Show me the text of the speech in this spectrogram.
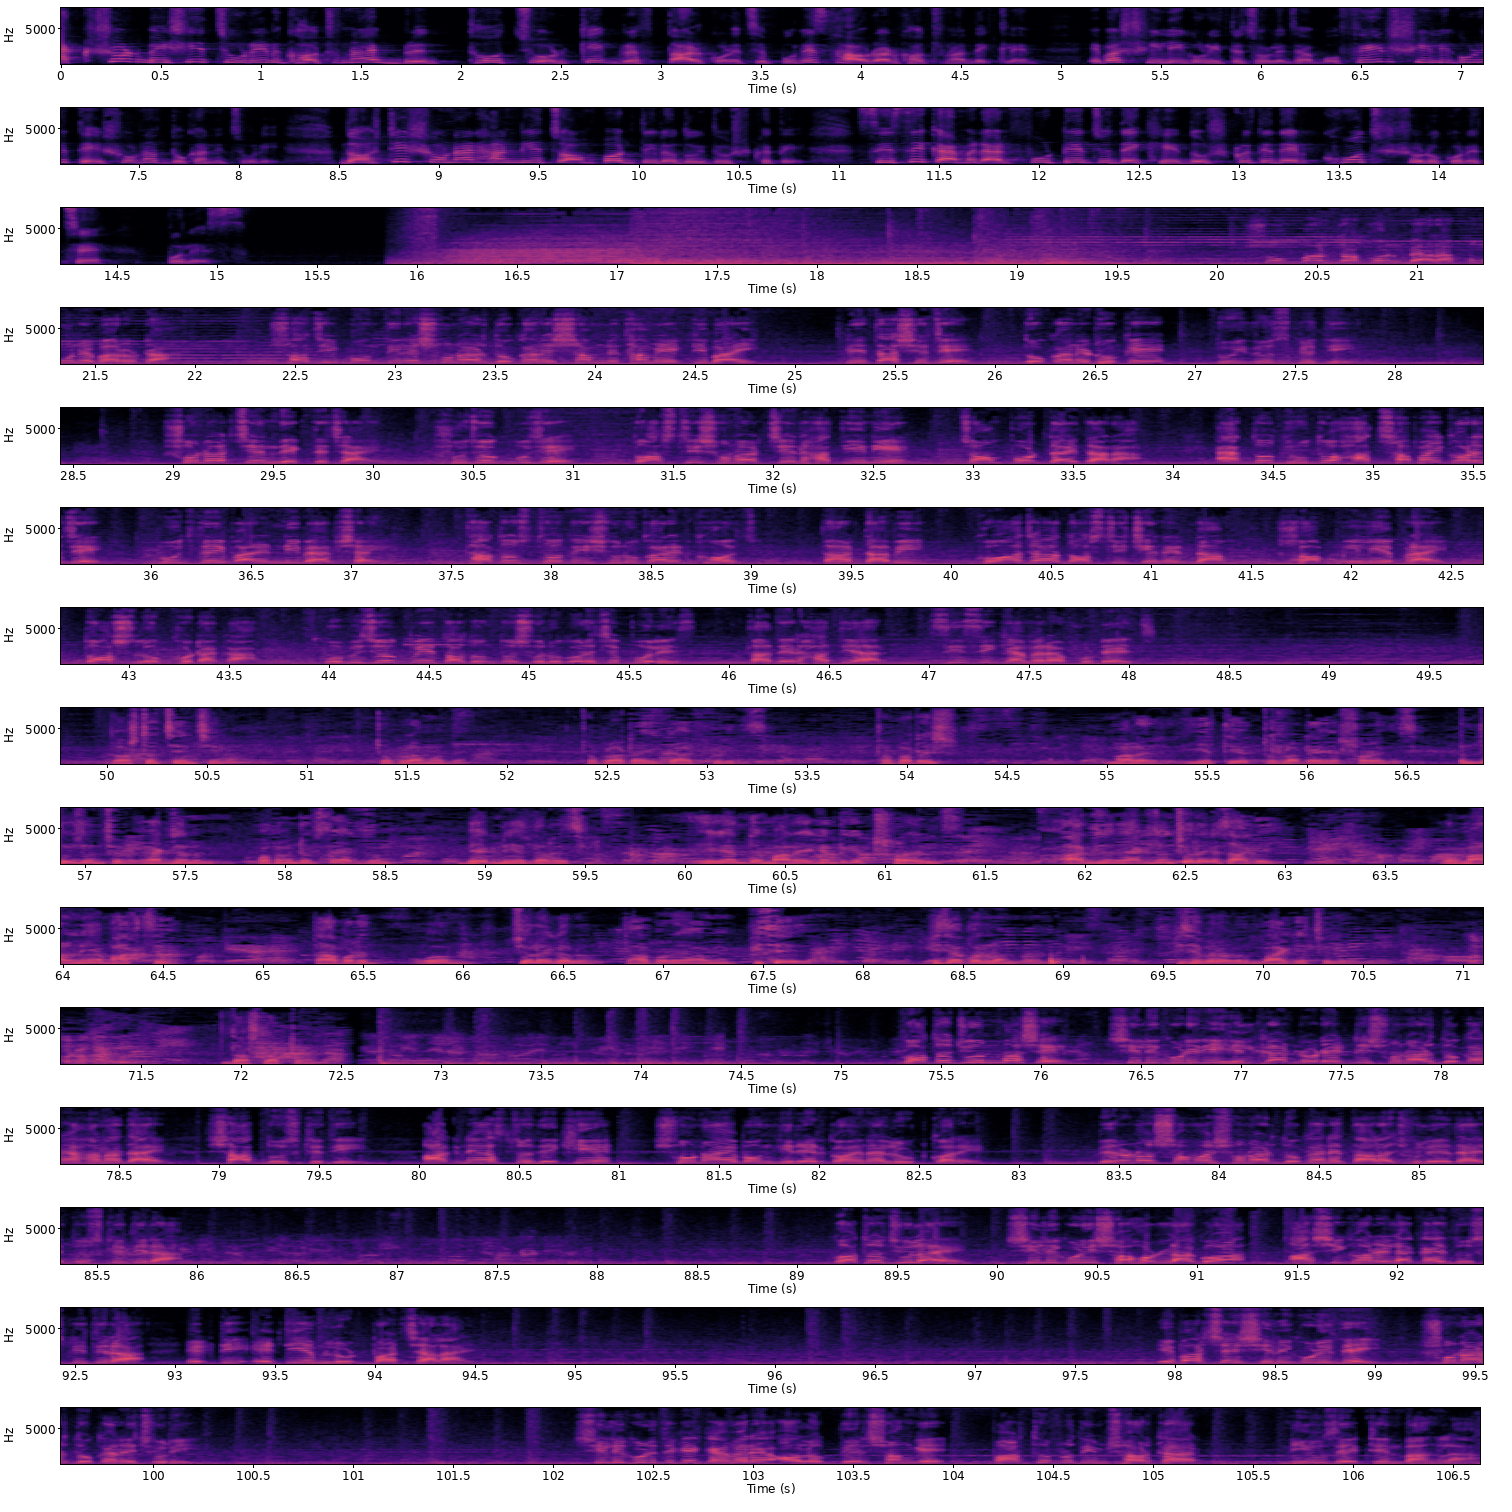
একশোর বেশি চুরির ঘটনায় বৃদ্ধ চোরকে গ্রেফতার করেছে পুলিশ। হাওড়ার ঘটনা দেখলেন। এবার শিলিগুড়িতে চলে যাব। ফের শিলিগুড়িতে সোনার দোকানে চুরি। দশটি সোনার হার নিয়ে চম্পট দিল দুই দুষ্কৃতী। সিসি ক্যামেরার ফুটেজ দেখে দুষ্কৃতীদের খোঁজ শুরু করেছে পুলিশ। সোমবার তখন বেলা পৌনে বারোটা। সজীব মন্দিরে সোনার দোকানের সামনে থামে একটি বাইক। ক্রেতা সেজে দোকানে ঢুকে দুই দুষ্কৃতী। সোনার চেন দেখতে চায়। সুযোগ বুঝে দশটি সোনার চেন হাতিয়ে নিয়ে চম্পট দেয় তারা। এত দ্রুত হাত সাফাই করে যে বুঝতেই পারেননি ব্যবসায়ী। ধাতস্থ হতেই শুরু করেন খোঁজ। তার দাবি, খোয়া যাওয়া দশটি চেনের দাম সব মিলিয়ে প্রায় দশ লক্ষ টাকা। অভিযোগ পেয়ে তদন্ত শুরু করেছে পুলিশ। তাদের হাতিয়ার সিসি ক্যামেরা ফুটেজ। দশটা চেন ছিল, টোপলার মধ্যে। টোপলাটাই গায়েব করে দিয়েছে। টোপলাটাই মালের ইয়ে থেকে টোপলাটাই সরাই দিয়েছে দুজন ছিল একজন প্রথমে ঢুকছে একজন ব্যাগ নিয়ে দাঁড়িয়েছিল এখান থেকে মাল এখান থেকে সরাই নিয়েছে একজন একজন চলে গেছে আগেই। ওই মাল নিয়ে ভাগছে। তারপরে ও চলে গেল। তারপরে আমি পিছে পিছা করলাম। পিছে করে বাইকে চলে গেল দশ লাখ টাকা গত জুন মাসে শিলিগুড়ির হিলকার্ট রোডে একটি সোনার দোকানে হানা দেয় সাত দুষ্কৃতী। আগ্নেয়াস্ত্র দেখিয়ে সোনা এবং হীরের গয়না লুট করে। বেরোনোর সময় সোনার দোকানে তালা ঝুলিয়ে দেয় দুষ্কৃতীরা। গত জুলাই শিলিগুড়ি শহর লাগোয়া আশিঘর এলাকায় দুষ্কৃতীরা একটি এটিএম লুটপাট চালায়। এবার সেই শিলিগুড়িতেই সোনার দোকানে চুরি। শিলিগুড়ি থেকে ক্যামেরায় অলোক দের সঙ্গে পার্থপ্রতিম সরকার, নিউজ এইটিন বাংলা।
